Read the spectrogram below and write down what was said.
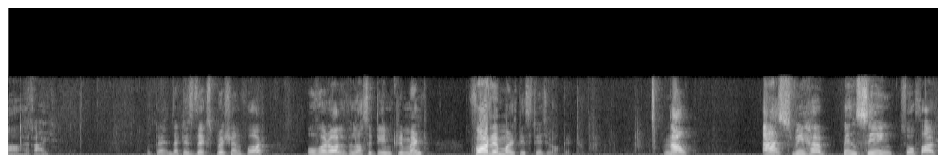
r i. Okay. That is the expression for overall velocity increment for a multi-stage rocket. Now, as we have been seeing so far,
